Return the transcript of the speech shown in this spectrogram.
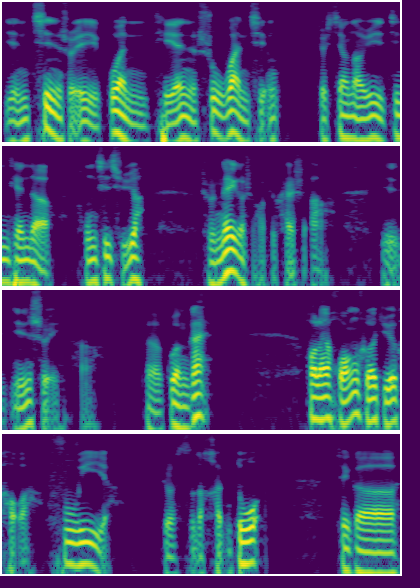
引沁水灌田数万顷，就相当于今天的红旗渠啊。就是那个时候就开始啊，引引水啊，呃，灌溉。后来黄河决口啊，夫役啊，就死了很多。这个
